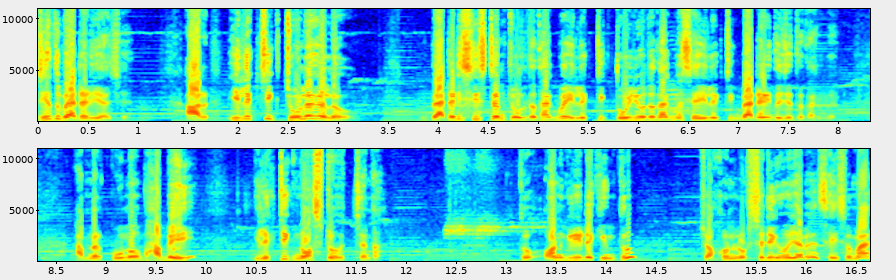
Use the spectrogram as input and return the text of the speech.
যেহেতু ব্যাটারি আছে। আর ইলেকট্রিক চলে গেলেও ব্যাটারি সিস্টেম চলতে থাকবে ইলেকট্রিক তৈরি হতে থাকবে, সেই ইলেকট্রিক ব্যাটারিতে যেতে থাকবে। আপনার কোনোভাবেই ইলেকট্রিক নষ্ট হচ্ছে না। তো অনগ্রিডে কিন্তু যখন লোডশেডিং হয়ে যাবে, সেই সময়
